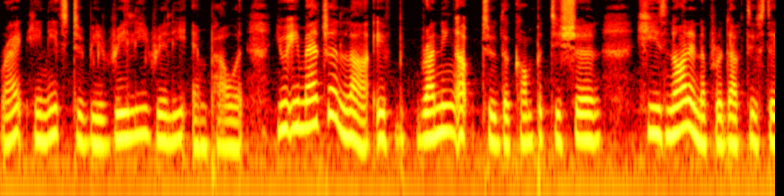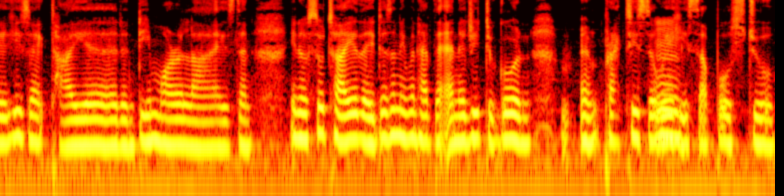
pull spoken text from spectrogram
right? He needs to be really, really empowered. You imagine, lah, if running up to the competition, he's not in a productive state. He's like tired and demoralized, and you know, so tired that he doesn't even have the energy to go and and practice the way he's supposed to.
